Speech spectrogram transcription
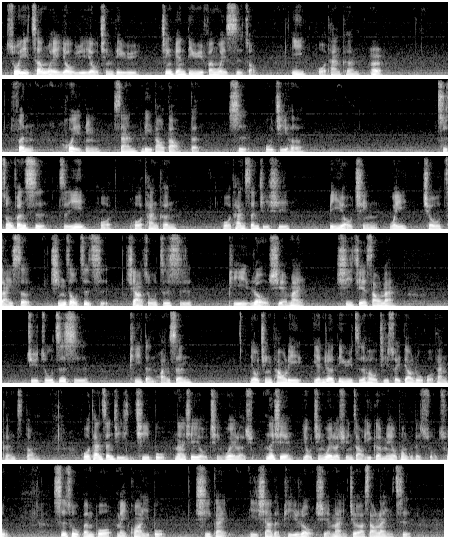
所以称为有余有情地狱。境边地狱分为四种：一、火炭坑；二、粪秽泥，三利刀道等，四无极河。此中分四：子一火火炭坑，火炭生极稀，彼有情为求宅舍，行走至此，下足之时，皮肉血脉悉皆烧烂；举足之时，皮等还生，有情逃离炎热地狱之后，即随掉入火炭坑之中。火炭升级七步，那些友情为了寻那些友情为了寻找一个没有痛苦的所处，四处奔波，每跨一步，膝盖以下的皮肉血脉就要烧烂一次。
